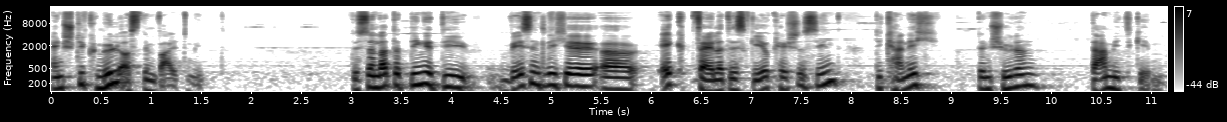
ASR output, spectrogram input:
ein Stück Müll aus dem Wald mit. Das sind lauter Dinge, die wesentliche äh, Eckpfeiler des Geocaches sind, die kann ich den Schülern da mitgeben.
